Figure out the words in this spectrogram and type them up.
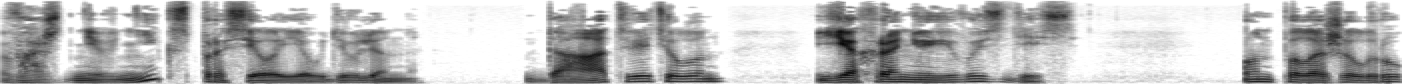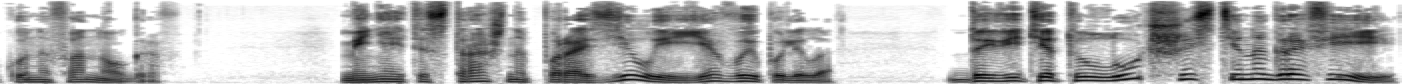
«Ваш дневник?» — спросила я удивленно. «Да», — ответил он, — «я храню его здесь». Он положил руку на фонограф. Меня это страшно поразило, и я выпалила. «Да ведь это лучше стенографии!»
